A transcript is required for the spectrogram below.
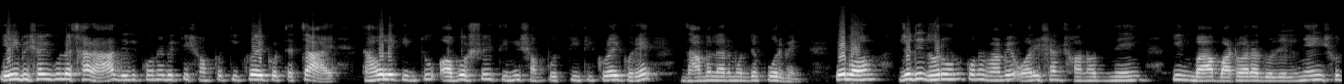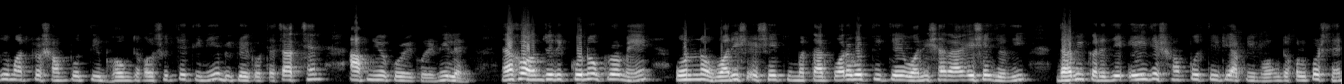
এই বিষয়গুলো ছাড়া যদি কোনো ব্যক্তি সম্পত্তি ক্রয় করতে চায়, তাহলে কিন্তু অবশ্যই তিনি সম্পত্তিটি ক্রয় করে ঝামেলার মধ্যে পড়বেন। এবং যদি ধরুন কোনোভাবে ওয়ারিশান সনদ নেই কিংবা বাটোয়ারা দলিল নেই, শুধুমাত্র সম্পত্তি ভোগ দখল সূত্রে তিনি বিক্রয় করতে চাচ্ছেন, আপনিও ক্রয় করে নিলেন। এখন যদি কোনো ক্রমে অন্য ওয়ারিশ এসে কিংবা তার পরবর্তীতে ওয়ারিশারা এসে যদি দাবি করে যে এই যে সম্পত্তিটি আপনি ভোগ দখল করছেন,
